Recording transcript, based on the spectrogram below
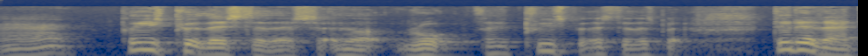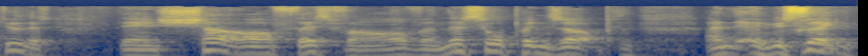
Uh, please put this to this. And I wrote, please put this to this, but did it I do this? Then shut off this valve and this opens up. And it was like,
